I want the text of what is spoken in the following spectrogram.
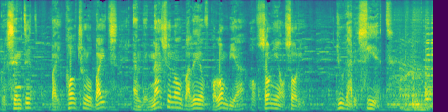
presented by Cultural Bites and the National Ballet of Colombia of Sonia Osorio. You gotta see it.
